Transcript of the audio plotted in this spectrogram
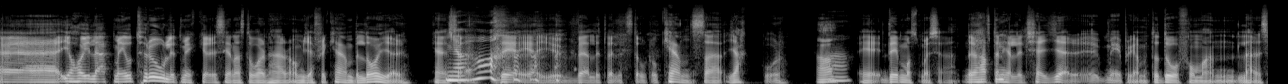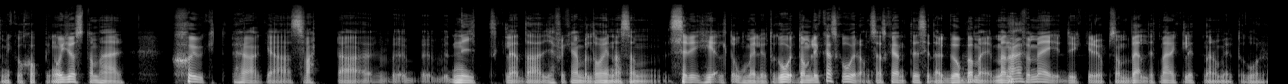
Eh, jag har ju lärt mig otroligt mycket de senaste åren här om Jeffrey Campbell-dojor. Kan jag säga. Jaha. Det är ju väldigt, väldigt stort. Och Kensa-jackor. Ja. Eh, det måste man ju säga. Jag har haft en hel del tjejer eh, med i programmet och då får man lära sig mycket om shopping. Och just de här sjukt höga, svarta, eh, nitklädda Jeffrey Campbell-dojorna som ser helt omöjligt ut att gå i. De lyckas gå i dem, så jag ska inte sitta och gubba mig. Men Nej. för mig dyker det upp som väldigt märkligt när de är ute och går.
